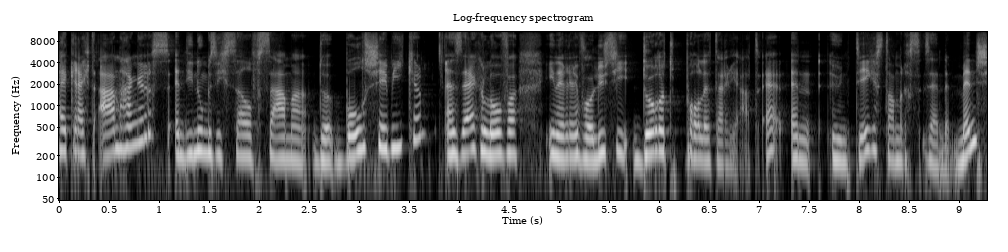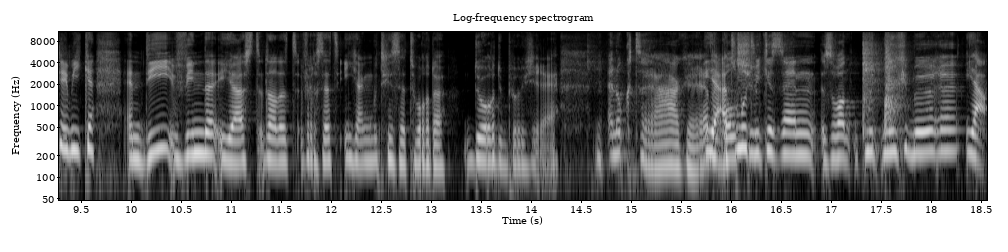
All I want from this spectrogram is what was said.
Hij krijgt aanhangers en die noemen zichzelf samen de Bolsjewieken. En zij geloven in een revolutie door het proletariaat. Hè. En hun tegenstanders zijn de Mensjewieken. En die vinden juist dat het verzet in gang moet gezet worden door de burgerij. En ook trager. Hè? De ja, Bolsjewieken moet... zijn zo van, het moet nu gebeuren. Ja.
